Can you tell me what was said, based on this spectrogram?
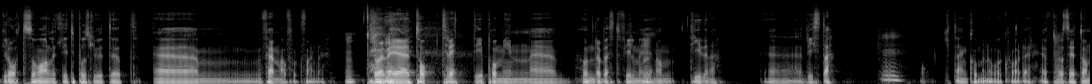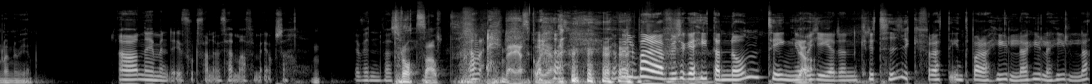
gråt som vanligt lite på slutet. Um, femma fortfarande. Mm. Så den är topp 30 på min uh, 100 bästa filmer Mm. genom tiderna eh, lista. Mm. Och den kommer nog vara kvar där efter att ha sett om den nu igen. Ja, nej men det är fortfarande en femma för mig också. Mm. Jag vet inte vad jag Trots säga. allt. Ja, men, Nej, jag skojar. jag vill bara försöka hitta någonting Ja. och ge den kritik för att inte bara hylla, hylla, hylla.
